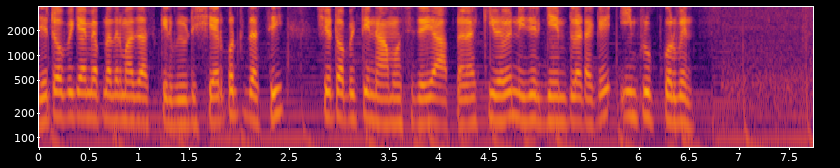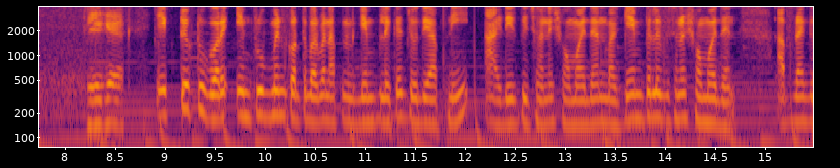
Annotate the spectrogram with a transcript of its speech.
যে টপিকে আমি আপনাদের মাঝে আজকের ভিডিওটি শেয়ার করতে যাচ্ছি সে টপিকটির নাম হচ্ছে যে আপনারা কীভাবে নিজের গেম প্লেটাকে ইমপ্রুভ করবেন। ঠিক আছে। একটু একটু করে ইম্প্রুভমেন্ট করতে পারবেন আপনার গেম প্লেকে যদি আপনি আইডির পিছনে সময় দেন বা গেম প্লের পিছনে সময় দেন। আপনাকে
